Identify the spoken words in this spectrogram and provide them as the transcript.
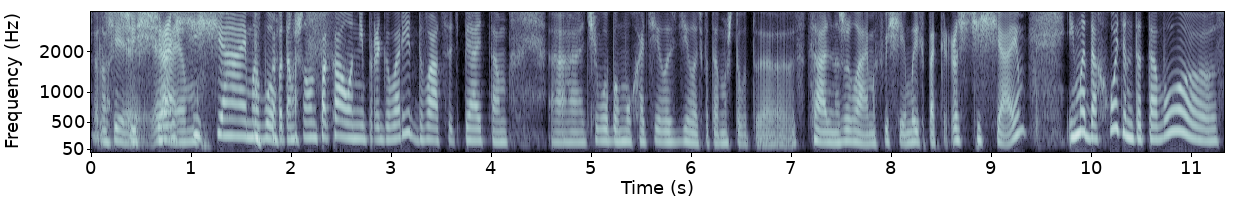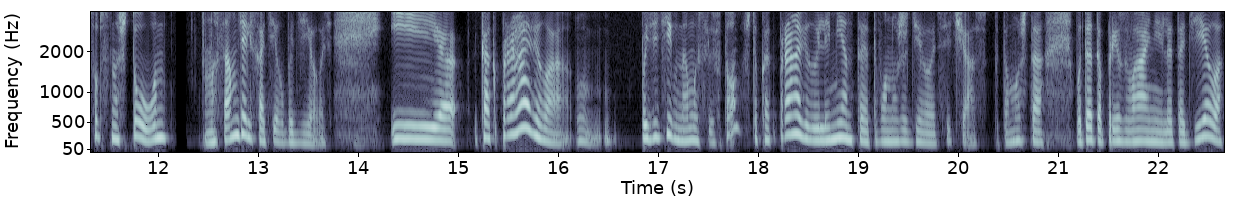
Расчищаем. Расчищаем его, потому что он пока он не проговорит 25 там, э, чего бы ему хотелось сделать, потому что вот э, социально желаемых вещей, мы их так расчищаем, и мы доходим до того, собственно, что он на самом деле хотел бы делать. И, как правило, позитивная мысль в том, что, как правило, элементы этого он уже делает сейчас, потому что вот это призвание или это дело,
